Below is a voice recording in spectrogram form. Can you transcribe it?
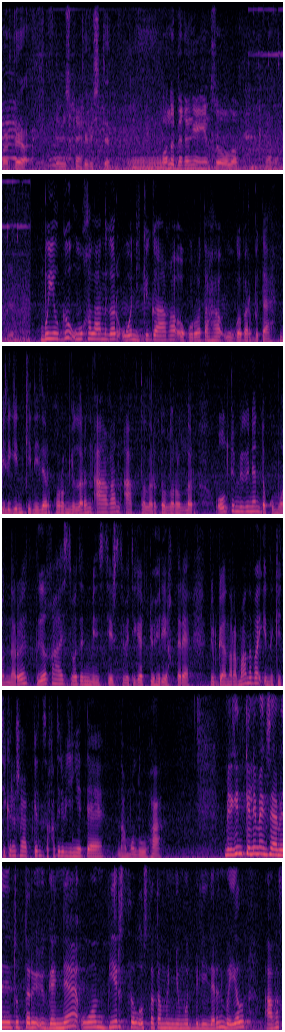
barta Тевистен. tevisten. Оны бөдөңе ең сооло. Быйылгы уухаланыгар 12 гааға оғуро таха уға барбыта. Билигин кинилер коромнюларын ааган акталары толороллар. Ол түмүгүнен документары тыга хайсыбатын министерствотигер түһәрияхтәре. Юрген Романова, Иннокентий Крашапкин, Саха телевидениете, Намолуха. Билгин келем экзамени туттары үгенне 11 сыл устата мұннемут білейлерін бұйыл ағы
